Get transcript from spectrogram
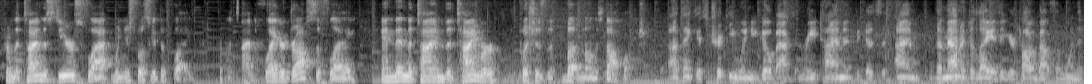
from the time the steer's flat when you're supposed to get the flag, from the time the flagger drops the flag, and then the time the timer pushes the button on the stopwatch. I think it's tricky when you go back and retime it because the time, the amount of delay that you're talking about from when the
